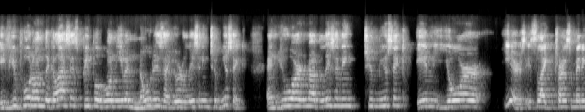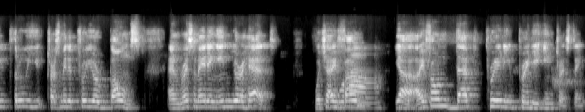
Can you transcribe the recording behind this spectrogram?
if you put on the glasses, people won't even notice that you're listening to music and you are not listening to music in your ears. It's like transmitting through you, transmitted through your bones and resonating in your head, which I wow. found, yeah, I found that pretty, pretty interesting.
